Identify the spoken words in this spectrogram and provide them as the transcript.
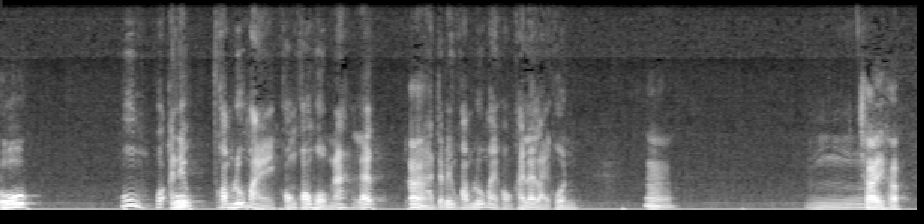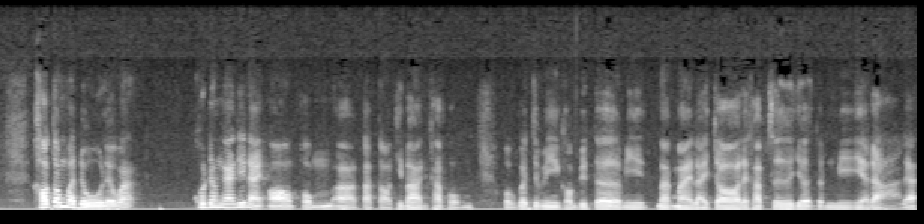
ทุกโอ้โหอันนี้ถูกความรู้ใหม่ของของผมนะ และอ่า อาจจะเป็นความรู้ใหม่ของใครหลายๆคน อ่า อืมใช่ครับ เขาต้องมาดูเลยว่า คุณทำงานที่ไหน อ๋อ ผมอ่าตัดต่อที่บ้านครับผม ผมก็จะมีคอมพิวเตอร์มีมากมายหลายจอเลยครับ ซื้อเยอะจนมีด่าแล้ว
